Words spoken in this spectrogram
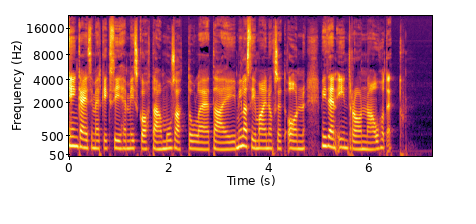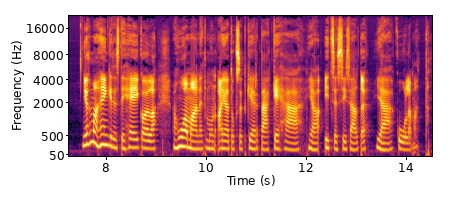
enkä esimerkiksi siihen, missä kohtaa musat tulee tai millaisia mainokset on, miten intro on nauhoitettu. Jos mä oon henkisesti heikoilla, mä huomaan, että mun ajatukset kiertää kehää ja itse sisältö jää kuulematta.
